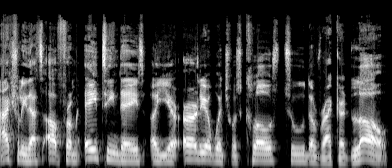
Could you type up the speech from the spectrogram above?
Actually, that's up from 18 days a year earlier, which was close to the record low.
